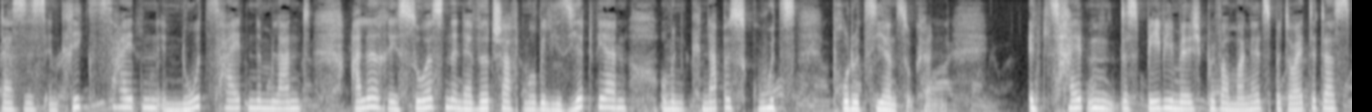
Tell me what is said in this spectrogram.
dass es in Kriegszeiten, in Notzeiten im Land alle Ressourcen in der Wirtschaft mobilisiert werden, um ein knappes Gut produzieren zu können. In Zeiten des Babymilchpulvermangels bedeutet das,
